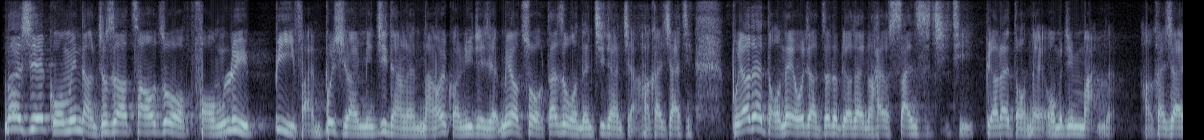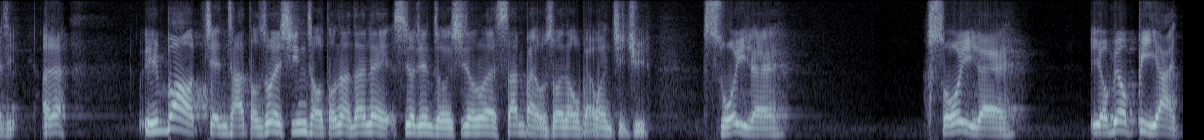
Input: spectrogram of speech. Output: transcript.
那些国民党就是要操作逢绿必反，不喜欢民进党人哪会管绿这些？没有错，但是我能尽量讲。好，看下一集，不要再抖内，我讲真的不要再抖，还有三十几题，不要再抖内，我们已经满了。好，看下一题，而且云豹检查董事会薪酬，董事长在内十九间总薪酬都在三百五十万到五百万级距。所以呢，所以呢，有没有弊案？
